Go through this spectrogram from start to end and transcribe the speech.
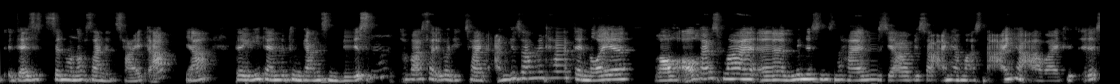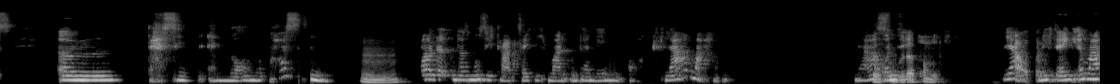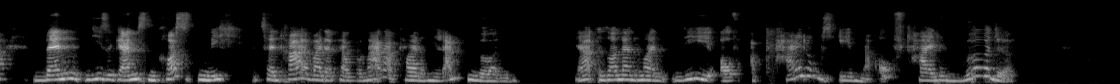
der sitzt dann nur noch seine Zeit ab. Ja, der geht dann mit dem ganzen Wissen, was er über die Zeit angesammelt hat. Der Neue braucht auch erstmal äh, mindestens ein halbes Jahr, bis er einigermaßen eingearbeitet ist. Ähm, das sind enorme Kosten. Mhm. Und das muss ich tatsächlich mein Unternehmen auch klar machen. Ja, das ist ein guter Punkt. Ja, und ich denke immer, wenn diese ganzen Kosten nicht zentral bei der Personalabteilung landen würden, ja, sondern man die auf Abteilungsebene aufteilen würde,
